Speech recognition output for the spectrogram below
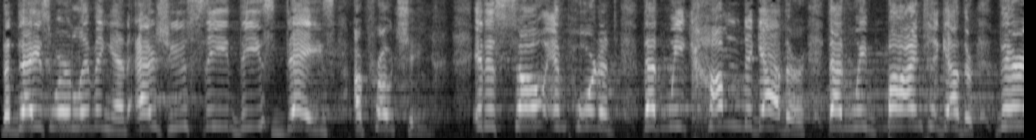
The days we're living in, as you see these days approaching. It is so important that we come together, that we bind together. There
